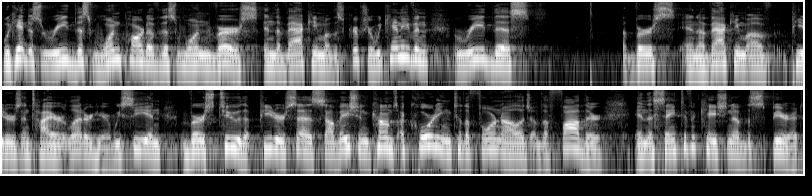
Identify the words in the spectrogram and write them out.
we can't just read this one part of this one verse in the vacuum of the scripture. We can't even read this uh, verse in a vacuum of Peter's entire letter here. We see in verse 2 that Peter says, Salvation comes according to the foreknowledge of the Father in the sanctification of the Spirit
